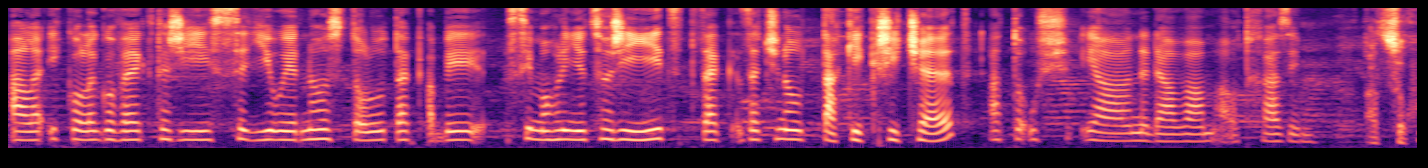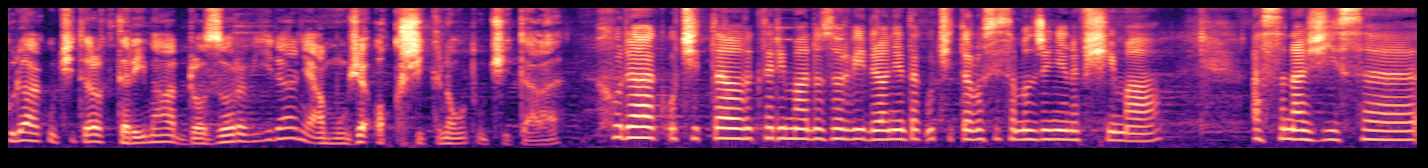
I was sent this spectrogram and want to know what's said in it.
ale i kolegové, kteří sedí u jednoho stolu, tak aby si mohli něco říct, tak začnou taky křičet a to už já nedávám a odcházím. A co chudák učitel, který má dozor v jídelně a může okřiknout učitele? Chudák učitel, který má dozor v jídelně, tak učitelu si samozřejmě nevšímá a snaží se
